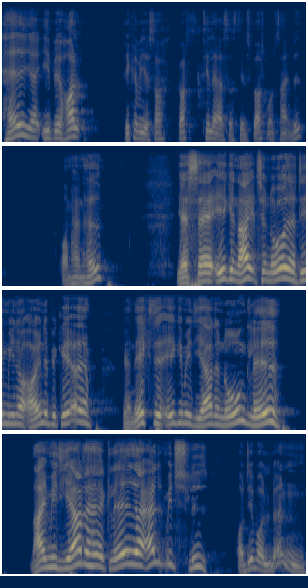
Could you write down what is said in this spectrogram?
havde jeg i behold. Det kan vi jo så godt tillade os at stille spørgsmålstegn ved, om han havde. Jeg sagde ikke nej til noget af det, mine øjne begærede. Jeg nægtede ikke mit hjerte nogen glæde. Nej, mit hjerte havde glæde af alt mit slid, og det var lønnen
